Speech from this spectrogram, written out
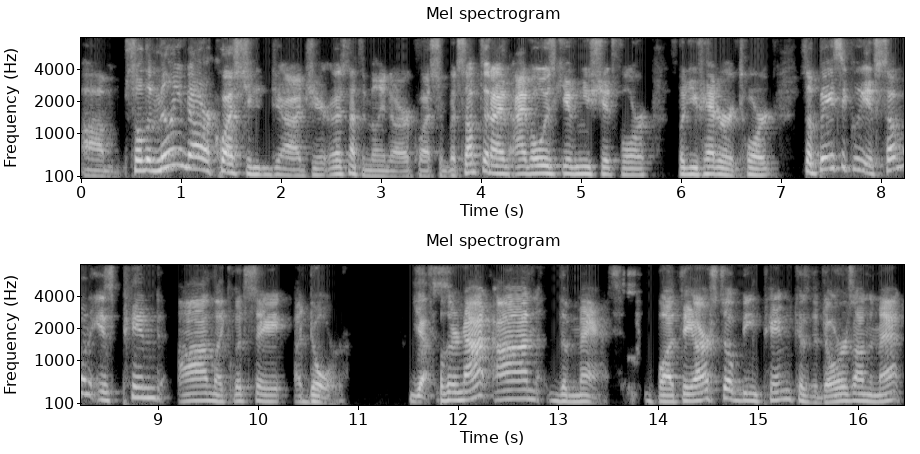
um, so the million dollar question, uh, Jer- that's not the million dollar question, but something I've I've always given you shit for, but you've had a retort. So basically, if someone is pinned on, like let's say a door, yes, so they're not on the mat, but they are still being pinned because the door is on the mat.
